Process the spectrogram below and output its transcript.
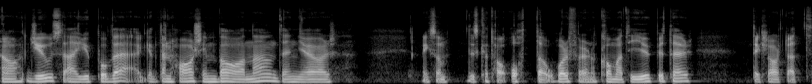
ja, Juice är ju på väg. Den har sin bana. Den gör liksom, det ska ta åtta år för den att komma till Jupiter. Det är klart att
